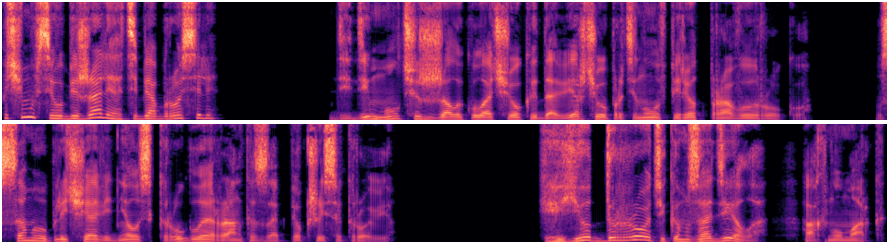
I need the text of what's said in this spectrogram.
«Почему все убежали, а тебя бросили?» Диди молча сжала кулачок и доверчиво протянула вперед правую руку. У самого плеча виднелась круглая ранка с запекшейся кровью. «Ее дротиком задело!» — ахнул Марк.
